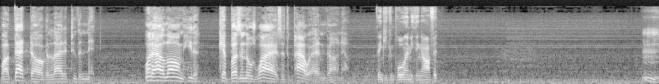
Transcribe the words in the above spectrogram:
while that dog alighted to the net. Wonder how long he'd have kept buzzing those wires if the power hadn't gone out. Think he can pull anything off it? Hmm.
